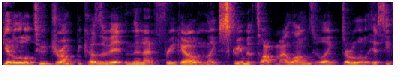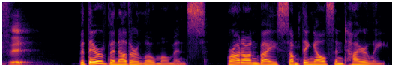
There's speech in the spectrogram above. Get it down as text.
get a little too drunk because of it, and then I'd freak out and like scream at the top of my lungs or like throw a little hissy fit. But there have been other low moments, brought on by something else entirely.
